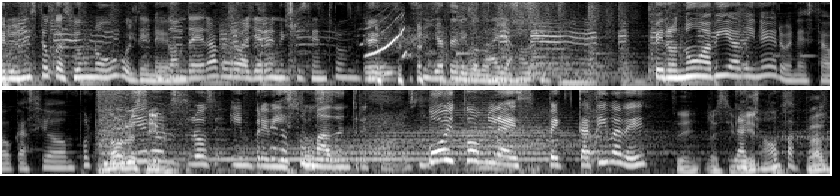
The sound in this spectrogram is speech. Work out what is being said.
Pero en esta ocasión no hubo el ¿En dinero. dónde era, Vero? Ayer en el Quicentro. Eh, sí, ya te digo dónde. Ah, ya. Pero no había dinero en esta ocasión, porque No vinieron recibes. los Pero imprevistos. sumado entre todos. Voy con la expectativa de Sí, la recibir. chompa. pues, claro.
